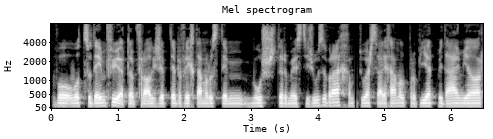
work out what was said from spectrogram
wo, wo zu dem führt. Aber die Frage ist, ob du eben vielleicht einmal aus dem Muster müsstest rausbrechen. Und du hast es eigentlich einmal probiert mit einem Jahr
